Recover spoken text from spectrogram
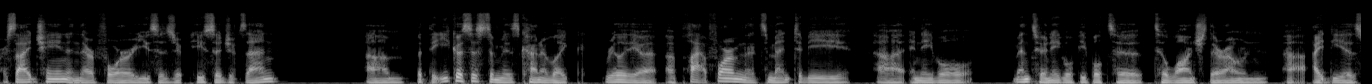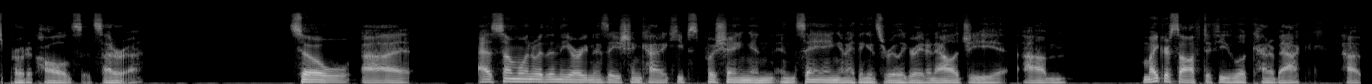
our sidechain and therefore usage usage of Zen. Um, but the ecosystem is kind of like really a, a platform that's meant to be uh, enable meant to enable people to to launch their own uh, ideas, protocols, etc. So uh, as someone within the organization kind of keeps pushing and, and saying, and I think it's a really great analogy, um, Microsoft, if you look kind of back uh,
